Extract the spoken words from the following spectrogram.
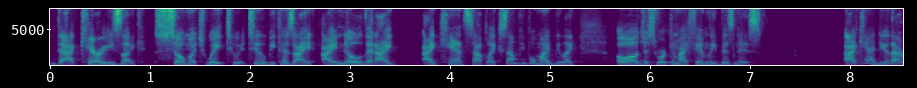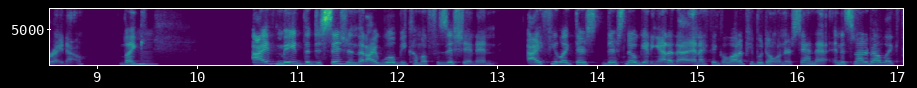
that carries like so much weight to it too because I I know that I I can't stop. Like some people might be like, "Oh, I'll just work in my family business." I can't do that right now. Like mm-hmm. I've made the decision that I will become a physician and I feel like there's there's no getting out of that and I think a lot of people don't understand that. And it's not about like,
